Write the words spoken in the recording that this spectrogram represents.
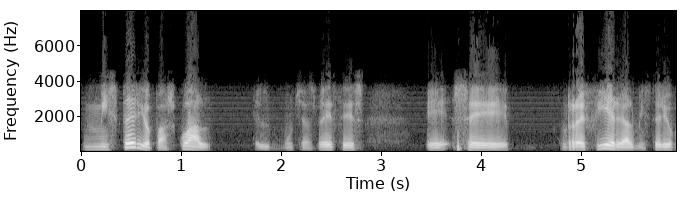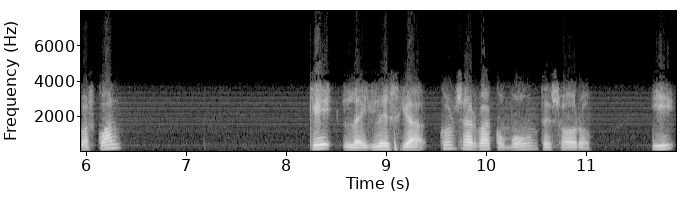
misterio pascual. Él muchas veces eh, se refiere al misterio pascual que la Iglesia conserva como un tesoro y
